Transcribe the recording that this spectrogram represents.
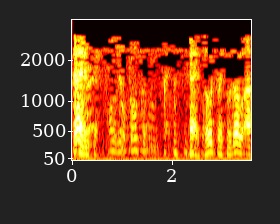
Kaj Rika? Kaj, proučili smo dobro, a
